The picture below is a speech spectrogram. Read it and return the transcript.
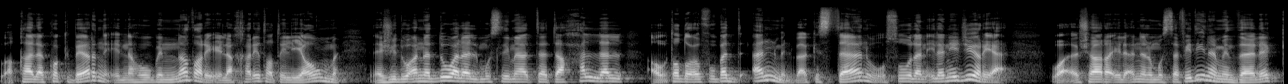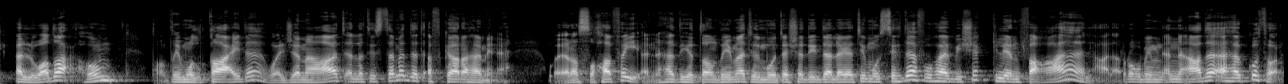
وقال كوكبيرن إنه بالنظر إلى خريطة اليوم نجد أن الدول المسلمة تتحلل أو تضعف بدءا من باكستان وصولا إلى نيجيريا. وأشار إلى أن المستفيدين من ذلك الوضع هم تنظيم القاعدة والجماعات التي استمدت أفكارها منه. ويرى الصحفي أن هذه التنظيمات المتشددة لا يتم استهدافها بشكل فعال على الرغم من أن أعداءها كثر.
